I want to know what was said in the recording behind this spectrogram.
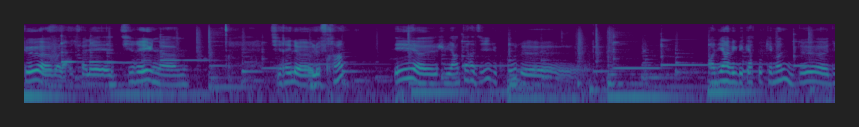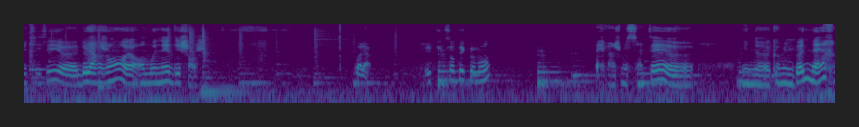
que euh, voilà, il fallait tirer, une, euh, tirer le, le frein et je lui ai interdit du coup de en lien avec les cartes Pokémon de, euh, d'utiliser euh, de l'argent euh, en monnaie d'échange. Voilà. Et tu te sentais comment? Eh ben, je me sentais euh, une, comme une bonne mère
